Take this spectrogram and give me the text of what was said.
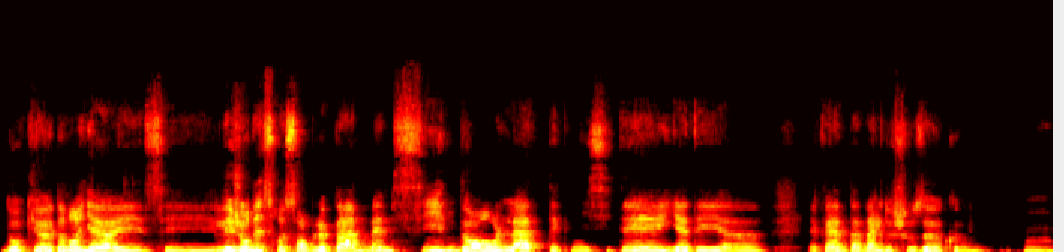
Donc non, non, y a, les journées se ressemblent pas, même si dans la technicité, il y a des, y a quand même pas mal de choses communes. Hmm.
